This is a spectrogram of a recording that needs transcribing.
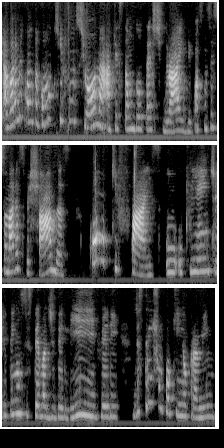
Agora me conta como que funciona a questão do test drive com as concessionárias fechadas? Como que faz? O, o cliente ele tem um sistema de delivery? Destrincha um pouquinho para mim.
